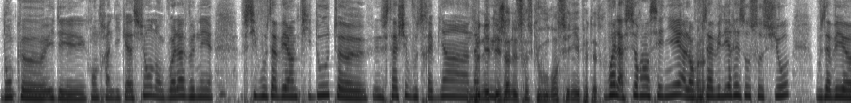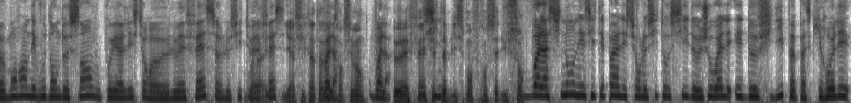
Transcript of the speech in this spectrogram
donc euh, et des contre-indications. Donc voilà, venez. Si vous avez un petit doute, sachez que vous serez bien. Venez déjà, ne serait-ce que vous renseigner peut-être. Voilà, se renseigner. Alors vous avez les réseaux sociaux, vous avez mon rendez-vous dans 200, vous pouvez aller sur l'EFS, le site EFS. Il y a un site internet forcément. Voilà. EFS, établissement français du sang. Voilà, sinon n'hésitez pas à aller sur le site aussi de Joël et de Philippe parce qu'ils relaient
